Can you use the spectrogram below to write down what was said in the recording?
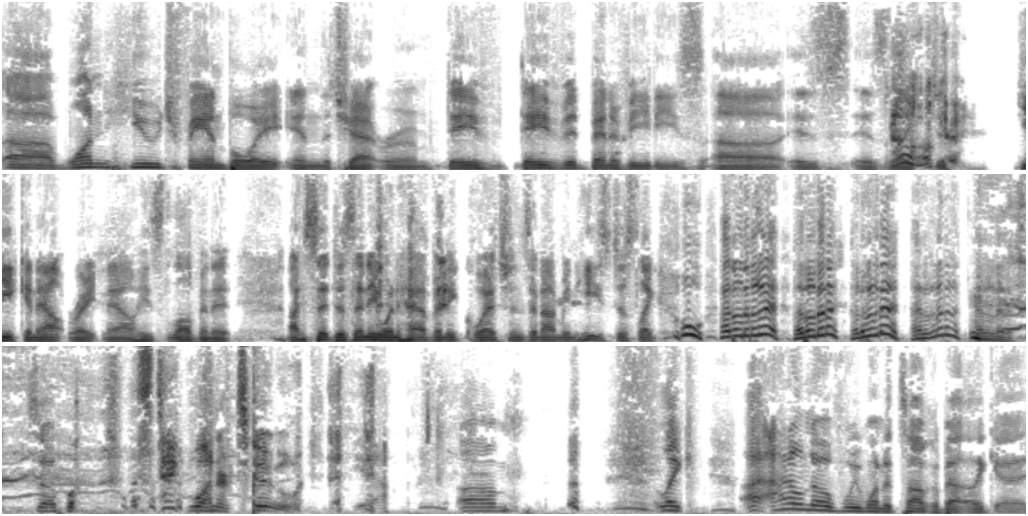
uh, one huge fanboy in the chat room, Dave David Benavides, uh, is is like oh, okay. just geeking out right now. He's loving it. I said, "Does anyone have any questions?" And I mean, he's just like, "Oh." so Let's take one or two. um like I, I don't know if we want to talk about like uh,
